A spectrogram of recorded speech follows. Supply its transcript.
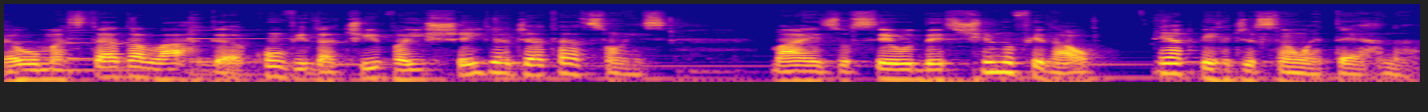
é uma estrada larga, convidativa e cheia de atrações, mas o seu destino final é a perdição eterna.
